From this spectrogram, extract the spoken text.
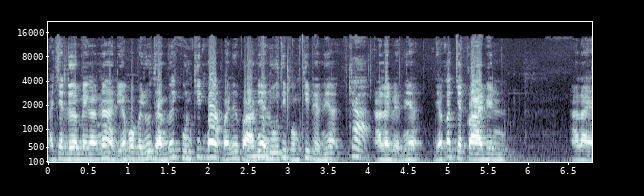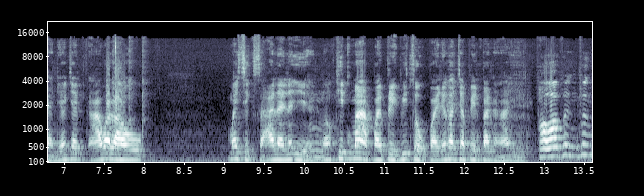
อาจจะเดินไปข้างหน้าเดี๋ยวพอไปรู้แต่เฮ้ยคุณคิดมากไปหรือเปล่าเนี่ยรู้ที่ผมคิดแบบเนี้ยค่ะอะไรแบบเนี้ยเดี๋ยวก็จะกลายเป็นอะไรอะเดี๋ยวจะหาว่าเรา ไม่ศึกษารายละเอียดอืมเราคิดมากไปปรีกวิตกไปแล้วก็จะเป็นปัญหาอีก เพราะว่าเพิ่งเพิ่ง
